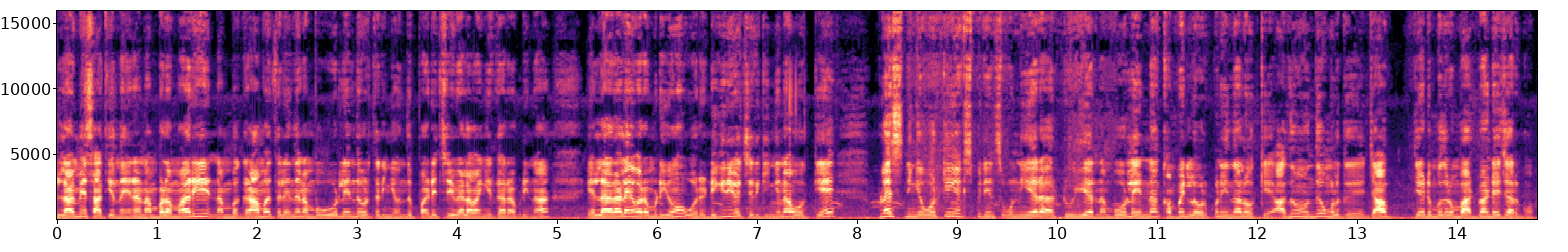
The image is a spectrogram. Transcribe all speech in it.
எல்லாமே சாத்தியம் தான். ஏன்னா நம்மள மாதிரி நம்ம கிராமத்துலேருந்து நம்ம ஊர்லேருந்து ஒருத்தர் இங்கே வந்து படித்து வேலை வாங்கியிருக்காரு அப்படின்னா எல்லாராலையும் வர முடியும். ஒரு டிகிரி வச்சுருக்கீங்கன்னா ஓகே ப்ளஸ் நீங்கள் working experience one year two year நம்ம ஊரில் என்ன கம்பெனியில் ஒர்க் பண்ணியிருந்தாலும் ஓகே அதுவும் வந்து உங்களுக்கு ஜாப் தேடும்போது ரொம்ப அட்வான்டேஜாக இருக்கும்.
